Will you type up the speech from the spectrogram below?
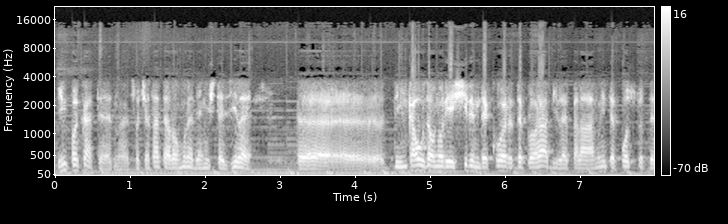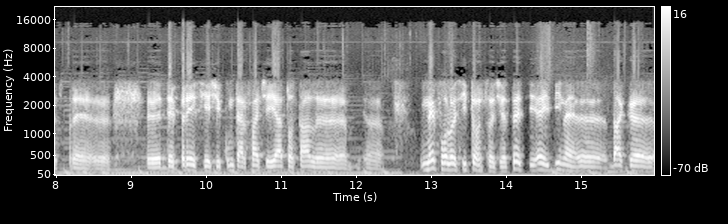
din păcate, în societatea română de niște zile din cauza unor ieșiri în decor deplorabile pe la anumite posturi despre depresie și cum te-ar face ea total nefolositor societății. Ei bine, dacă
